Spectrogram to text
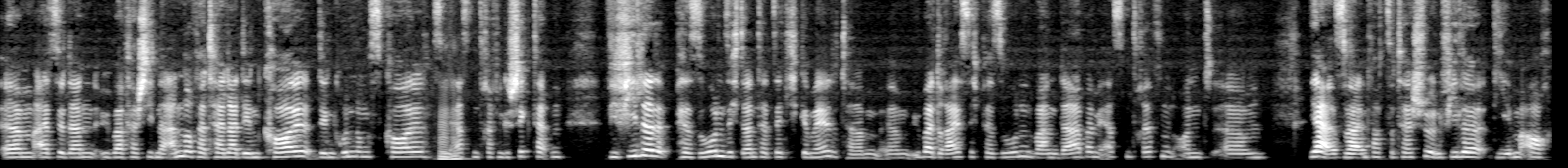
ähm, als wir dann über verschiedene andere Verteiler den Call, den Gründungscall zum mhm. ersten Treffen geschickt hatten, wie viele Personen sich dann tatsächlich gemeldet haben. Ähm, über 30 Personen waren da beim ersten Treffen und ähm, ja, es war einfach total schön. Viele, die eben auch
